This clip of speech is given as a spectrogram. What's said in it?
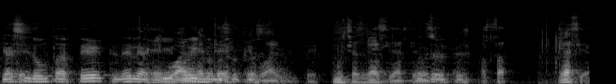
Y ha sido un placer tenerle aquí igualmente, hoy con nosotros. Igualmente. Muchas gracias. Muchas gracias. Hasta. Gracias.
